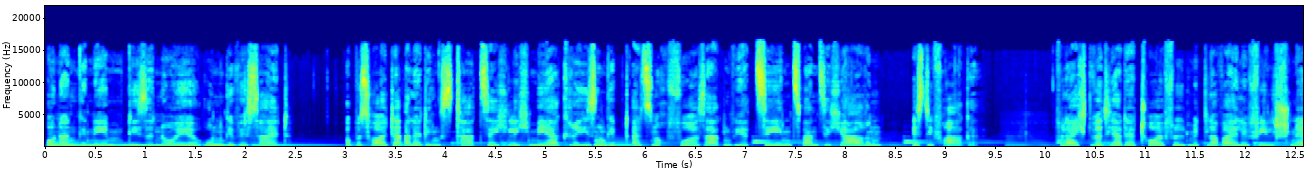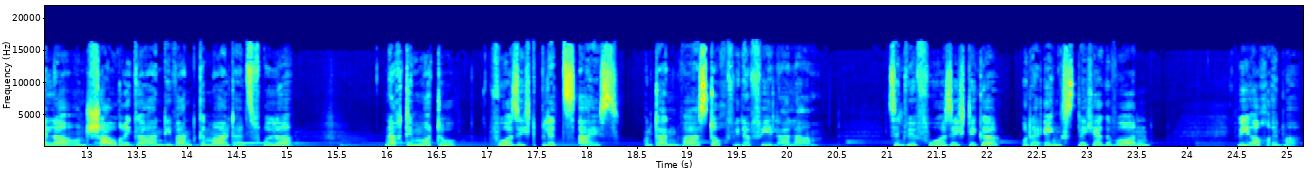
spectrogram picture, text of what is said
Unangenehm, diese neue Ungewissheit. Ob es heute allerdings tatsächlich mehr Krisen gibt als noch vor, sagen wir, 10, 20 Jahren, ist die Frage. Vielleicht wird ja der Teufel mittlerweile viel schneller und schauriger an die Wand gemalt als früher. Nach dem Motto Vorsicht Blitzeis und dann war es doch wieder Fehlalarm. Sind wir vorsichtiger oder ängstlicher geworden? Wie auch immer,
